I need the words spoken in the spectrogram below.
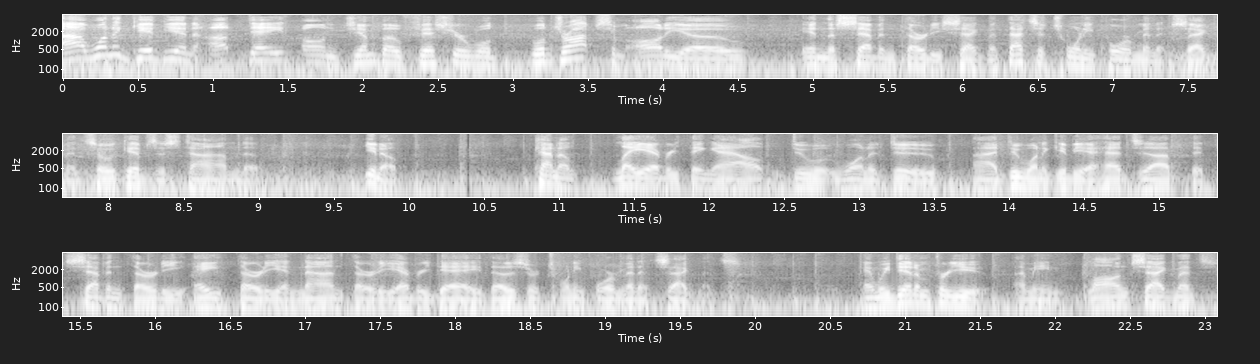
I want to give you an update on Jimbo Fisher. We'll we'll drop some audio in the 7:30 segment. That's a 24 minute segment, so it gives us time to, you know, kind of lay everything out, do what we want to do. I do want to give you a heads up that 7:30, 8:30, and 9:30 every day. Those are 24 minute segments, and we did them for you. I mean, long segments,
